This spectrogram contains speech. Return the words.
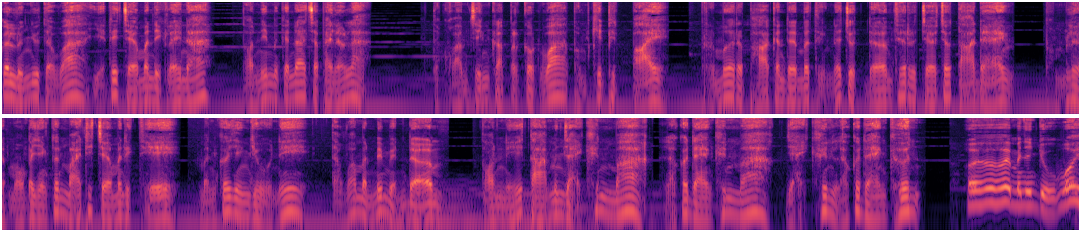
ก็ลุ้นอยู่แต่ว่าอย่าได้เจอมันอีกเลยนะ ตอนนี้มันก็น่าจะไปแล้วแหละแต่ความจริงกลับปรากฏว่าผมคิดผิดไป เพราะเมื่อเราพากันเดินมาถึงณจุดเดิมที่เราเจอเจ้าตาแดง ผมเหลือบมองไปยังต้นไม้ที่เจอมันอีกที มันก็ยังอยู่นี่ แต่ว่ามันไม่เหมือนเดิม ตอนนี้ตามันใหญ่ขึ้นมาก แล้วก็แดงขึ้นมาก ใหญ่ขึ้นแล้วก็แดงขึ้น เฮ้ยเฮ้ยมันยังอยู่เว้ย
